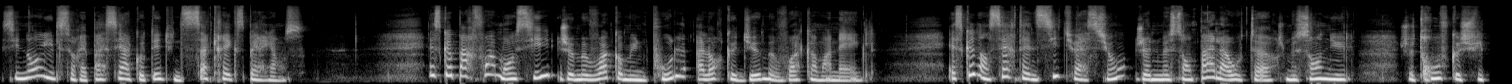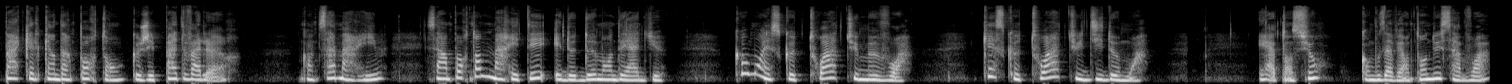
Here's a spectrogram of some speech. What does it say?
sinon il serait passé à côté d'une sacrée expérience. Est-ce que parfois moi aussi je me vois comme une poule alors que Dieu me voit comme un aigle? Est-ce que dans certaines situations, je ne me sens pas à la hauteur, je me sens nulle, je trouve que je suis pas quelqu'un d'important, que j'ai pas de valeur? Quand ça m'arrive, c'est important de m'arrêter et de demander à Dieu Comment est-ce que toi tu me vois? Qu'est-ce que toi tu dis de moi? Et attention, quand vous avez entendu sa voix,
